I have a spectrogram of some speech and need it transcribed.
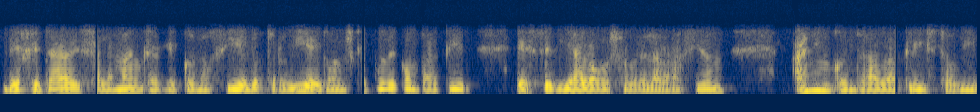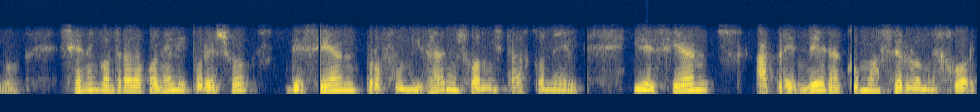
de FETA de Salamanca que conocí el otro día y con los que pude compartir este diálogo sobre la oración, han encontrado a Cristo vivo, se han encontrado con Él y por eso desean profundizar en su amistad con Él y desean aprender a cómo hacerlo mejor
